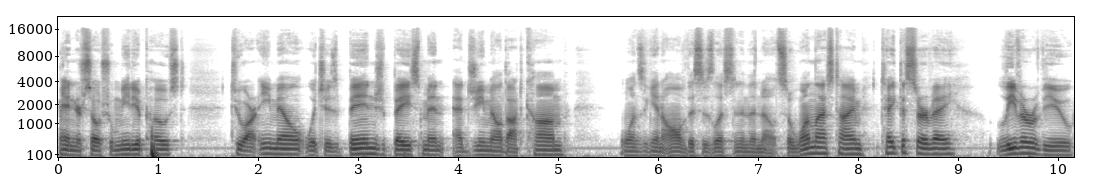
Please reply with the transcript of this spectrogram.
and your social media post to our email, which is bingebasement at gmail.com. Once again, all of this is listed in the notes. So, one last time, take the survey, leave a review,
